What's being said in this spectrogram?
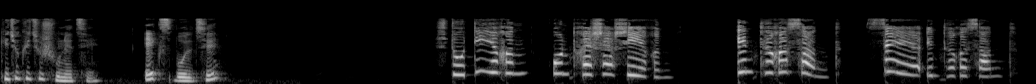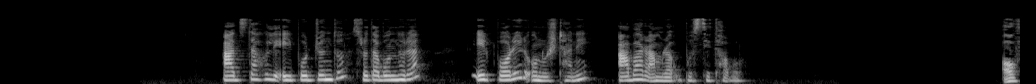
কিছু কিছু শুনেছে এক্স বলছে Studieren und recherchieren. Interessant. Sehr interessant. আজ তাহলে এই পর্যন্ত শ্রোতা বন্ধুরা এর পরের অনুষ্ঠানে আবার আমরা উপস্থিত হব Auf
